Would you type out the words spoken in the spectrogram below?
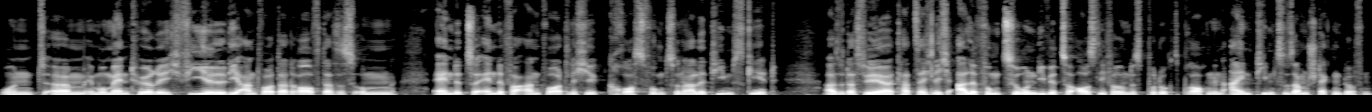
Und ähm, im Moment höre ich viel die Antwort darauf, dass es um Ende-zu-Ende verantwortliche cross-funktionale Teams geht. Also, dass wir tatsächlich alle Funktionen, die wir zur Auslieferung des Produkts brauchen, in ein Team zusammenstecken dürfen.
